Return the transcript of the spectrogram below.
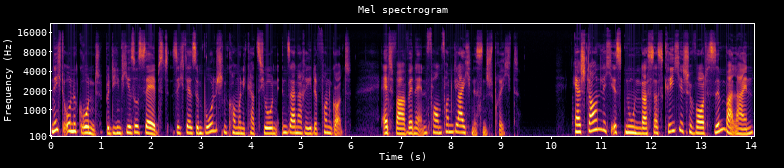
Nicht ohne Grund bedient Jesus selbst sich der symbolischen Kommunikation in seiner Rede von Gott etwa wenn er in Form von Gleichnissen spricht. Erstaunlich ist nun, dass das griechische Wort Symbalein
